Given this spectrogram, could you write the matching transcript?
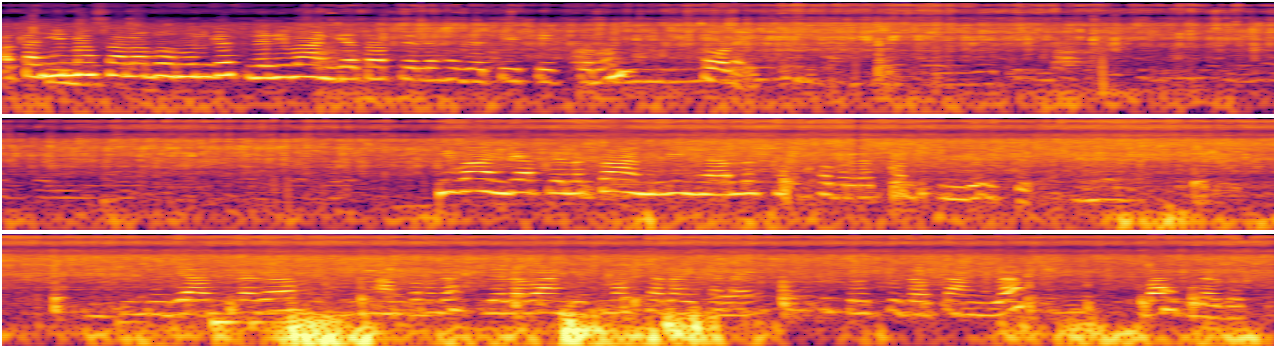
आता ही मसाला भरून घेतलेली वांगी आता आपल्याला ह्याच्यात एक एक करून सोडायची. ही वांगी आपल्याला चांगली ह्या लसूण खोबऱ्यात परतून घ्यायची. म्हणजे आपल्याला. आपण घातलेला वांग्यात मसाला आहे. का नाही तो सुद्धा चांगला भाजला जातो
